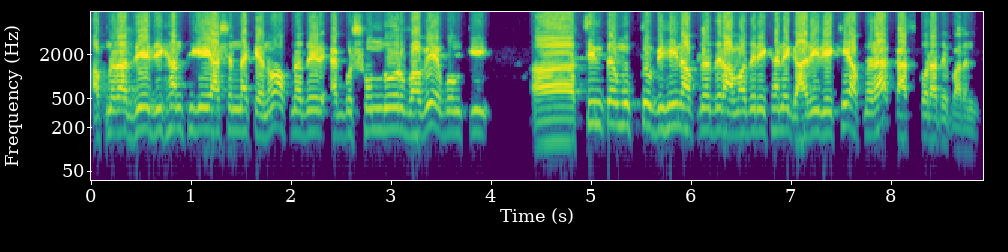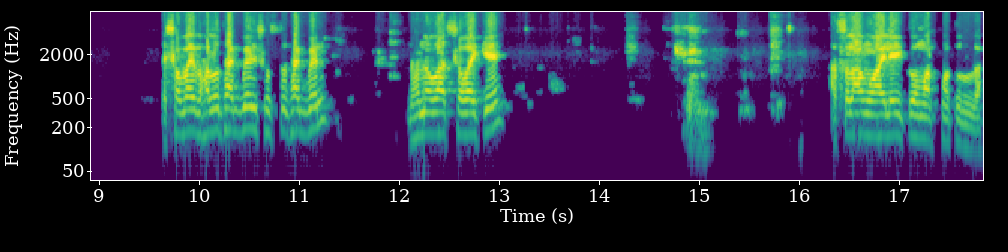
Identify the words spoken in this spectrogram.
আপনারা যে যেখান থেকেই আসেন না কেন, আপনাদের একবার সুন্দরভাবে এবং কি চিন্তামুক্ত বিহীন আপনাদের, আমাদের এখানে গাড়ি রেখে আপনারা কাজ করাতে পারেন। সবাই ভালো থাকবেন, সুস্থ থাকবেন। ধন্যবাদ সবাইকে। আসসালামু আলাইকুম রহমতুল্লাহ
